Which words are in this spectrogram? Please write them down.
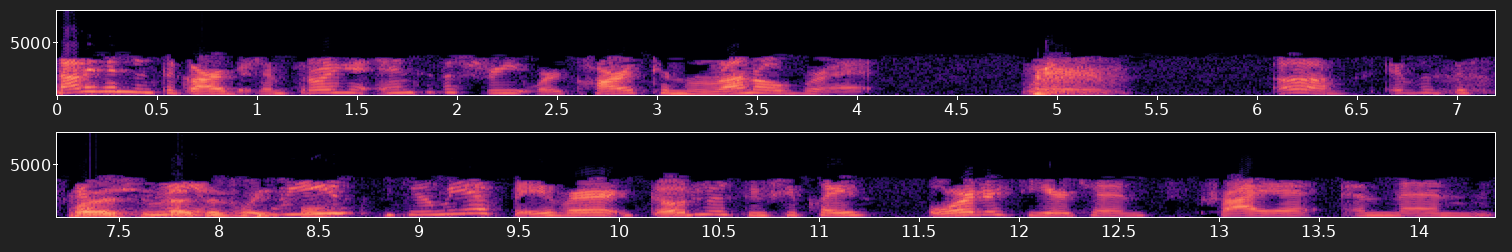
Not even into garbage. I'm throwing it into the street where cars can run over it. Where, ugh, it was disgusting. Well, that's just- that's just wasteful. Please do me a favor. Go to a sushi place, order sea urchin, try it, and then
